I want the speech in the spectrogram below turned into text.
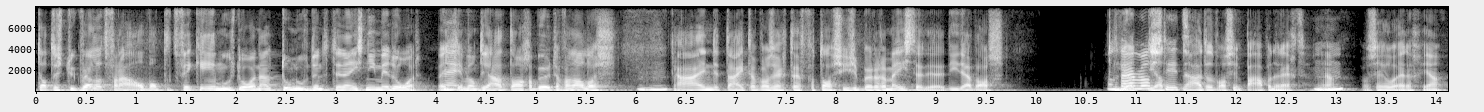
dat is natuurlijk wel het verhaal, want het verkeer moest door. Nou, toen hoefde het ineens niet meer door. Weet Nee. je, want ja, dan gebeurt er van alles. Ja, in de tijd, dat was echt een fantastische burgemeester eh, die daar was. Want waar had- was had- dit? Mhm. Nou, dat was in Papendrecht. Ja, was heel erg, ja.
